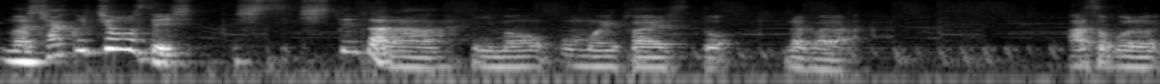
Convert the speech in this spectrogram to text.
まあ尺調整しししてたな今思い返すと。だからあそこの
